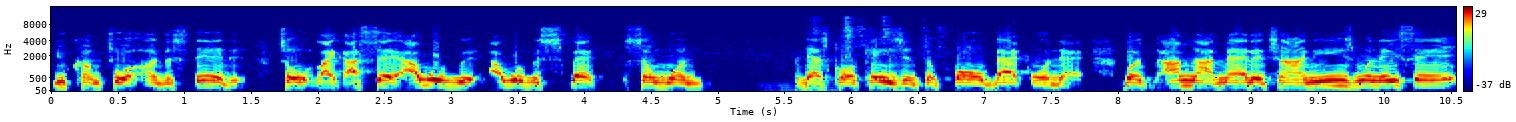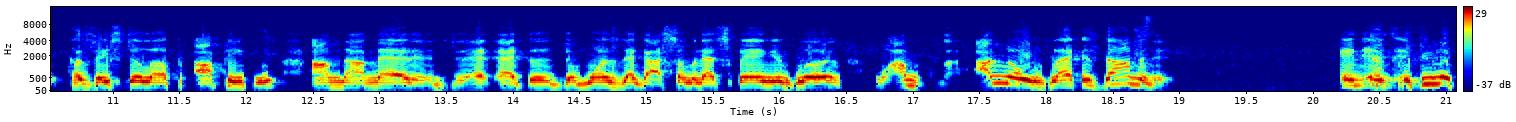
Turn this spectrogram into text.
you come to an understanding. So, like I said, I would re- I would respect someone that's Caucasian to fall back on that. But I'm not mad at Chinese when they say it because they still up our people. I'm not mad at, at, at the, the ones that got some of that Spaniard blood. Well, I'm I know the black is dominant. And if, if you look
